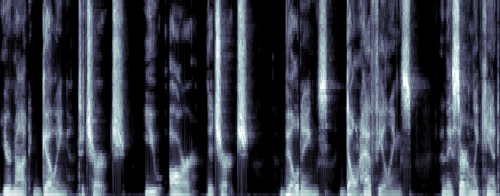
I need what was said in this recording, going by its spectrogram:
you're not going to church. You are the church. Buildings don't have feelings, and they certainly can't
